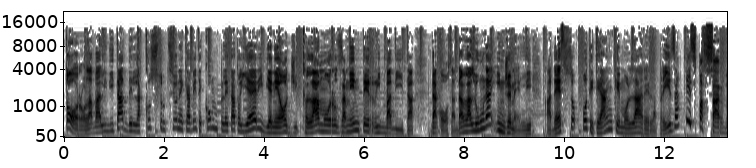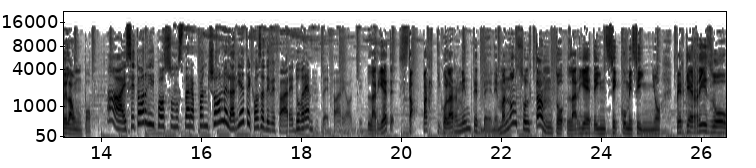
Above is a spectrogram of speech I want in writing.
Toro, la validità della costruzione che avete completato ieri viene oggi clamorosamente ribadita. Da cosa? Dalla luna in gemelli. Adesso potete anche mollare la presa e spassarvela un po'. Ah, e se i tori possono stare a panciolle, l'ariete cosa deve fare? Dovrebbe fare oggi. L'ariete sta particolarmente bene, ma non soltanto l'ariete in sé come segno, perché è reso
